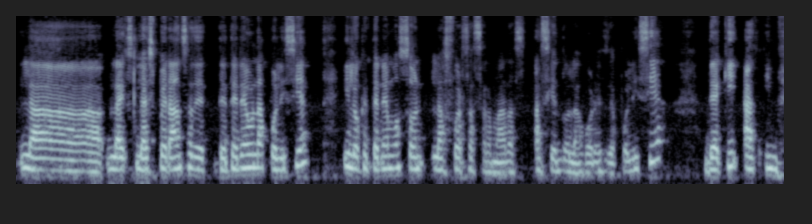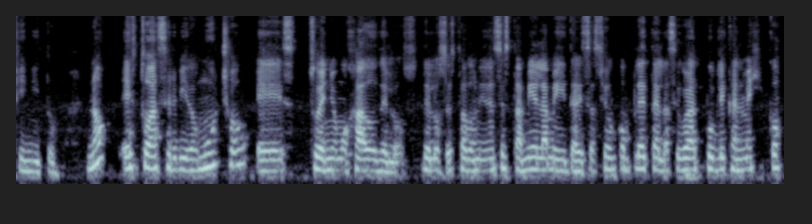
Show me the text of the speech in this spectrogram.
la, esperanza de, tener una policía y lo que tenemos son las Fuerzas Armadas haciendo labores de policía de aquí ad infinito. ¿No? Esto ha servido mucho, es sueño mojado de los, de los estadounidenses también, la militarización completa de la seguridad pública en México,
